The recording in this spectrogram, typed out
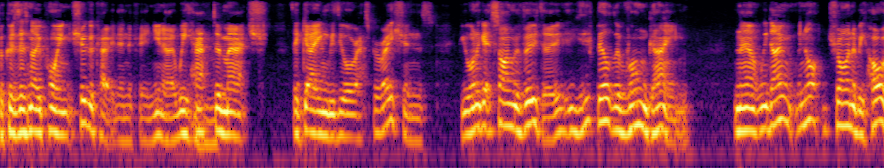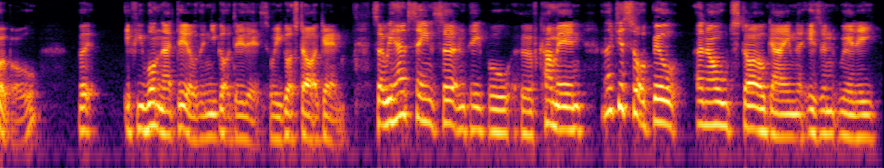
because there's no point sugarcoating anything. You know, we have mm-hmm. to match the game with your aspirations. If you want to get signed with Voodoo, you've built the wrong game. Now we don't. We're not trying to be horrible, but if you want that deal, then you've got to do this, or you've got to start again. So we have seen certain people who have come in and they've just sort of built an old style game that isn't really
